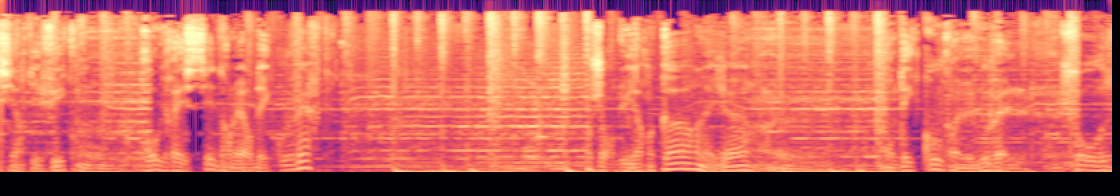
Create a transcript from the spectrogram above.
scientifiques ont progressé dans leurs découvertes. Aujourd'hui encore, d'ailleurs, euh, on découvre de nouvelles choses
